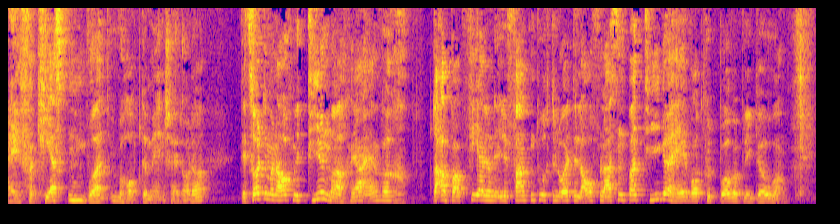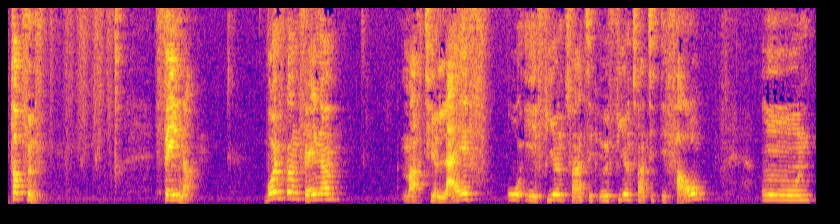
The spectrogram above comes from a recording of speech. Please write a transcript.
ein Verkehrsunwort überhaupt der Menschheit, oder? Das sollte man auch mit Tieren machen, ja, einfach da ein paar Pferde und Elefanten durch die Leute laufen lassen, ein paar Tiger, hey, what could probably go wrong? Top 5. Fellner. Wolfgang Fellner macht hier live OE24, Ö24 TV. Und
